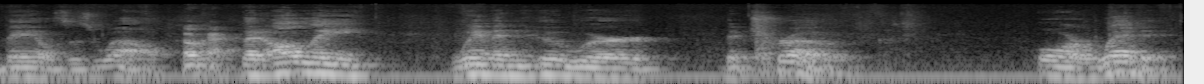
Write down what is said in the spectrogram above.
veils as well. Okay. But only women who were betrothed or wedded.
